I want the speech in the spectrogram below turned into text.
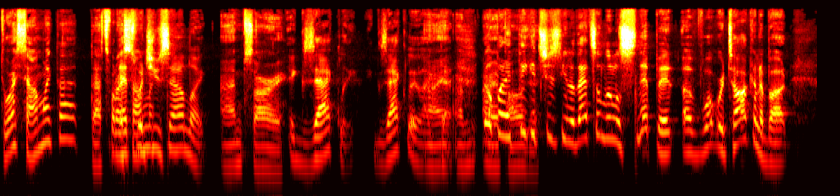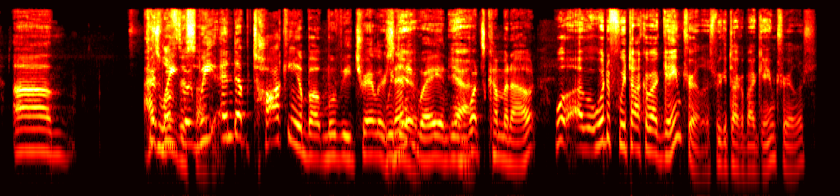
Do I sound like that? That's what I sound. That's what like? you sound like. I'm sorry. Exactly. Exactly like I- that. I'm- no, I but I think it's just, you know, that's a little snippet of what we're talking about. Um, I because we, we end up talking about movie trailers We anyway and, and what's coming out. Well, uh, what if we talk about game trailers? We could talk about game trailers.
